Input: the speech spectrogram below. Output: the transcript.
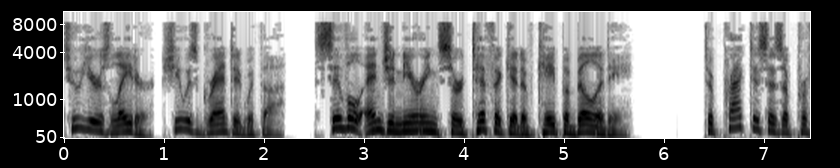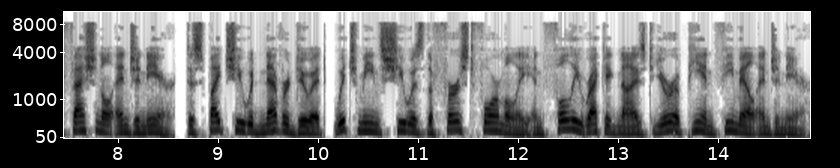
Two years later, she was granted with the Civil Engineering Certificate of Capability to practice as a professional engineer, despite she would never do it, which means she was the first formally and fully recognized European female engineer.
